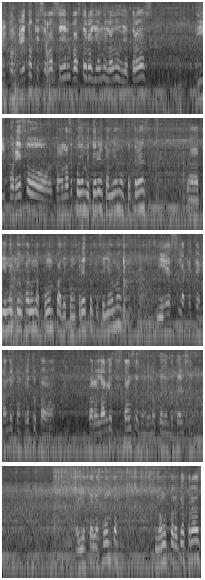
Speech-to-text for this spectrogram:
El concreto que se va a hacer va a estar allá en el lado de atrás y por eso, como no se puede meter el camión hasta atrás, uh, tienen que usar una pompa de concreto que se llama y es la que te manda el concreto para, para largas distancias donde no pueden meterse. Ahí está la pompa y vamos para acá atrás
